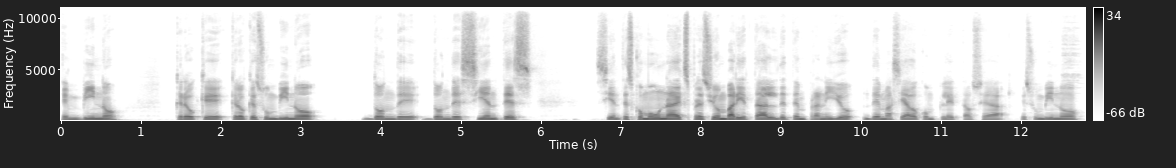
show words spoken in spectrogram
en vino, creo que, creo que es un vino donde, donde sientes, sientes como una expresión varietal de tempranillo demasiado completa. O sea, es un vino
